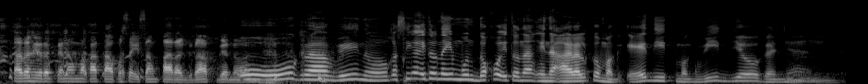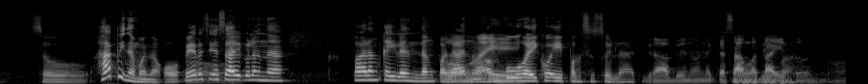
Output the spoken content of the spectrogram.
Parang hirap ka nang makatapos sa isang paragraph, gano'n. Oo, grabe no. Kasi nga ito na yung mundo ko, ito na ang inaaral ko, mag-edit, mag-video, ganyan. Mm. So, happy naman ako. Pero Oo. sinasabi ko lang na parang kailan lang pala Oo no, ang eh. buhay ko ay pagsusulat. Grabe, no? Nagkasama Oo, tayo diba? doon. Oo.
